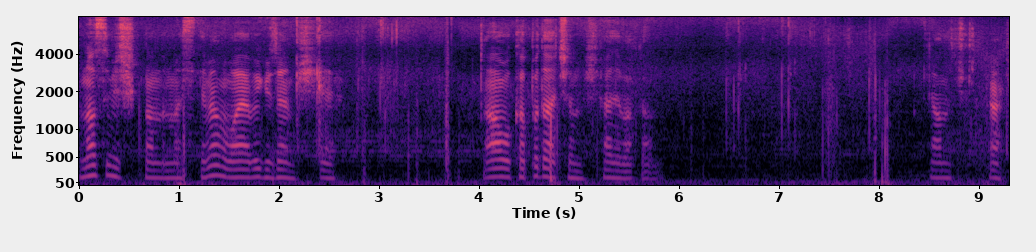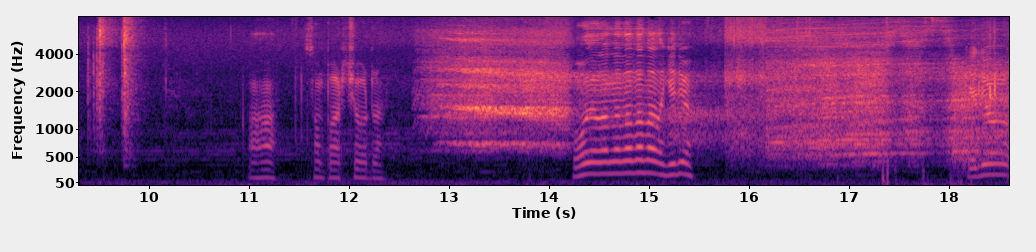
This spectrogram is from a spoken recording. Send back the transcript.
Bu nasıl bir ışıklandırma sistemi ama bayağı bir güzelmiş. Evet. Aa o kapı da açılmış. Hadi bakalım. Yanlış. Heh. Aha son parça orada. Oy la la la la la geliyor. Geliyor.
